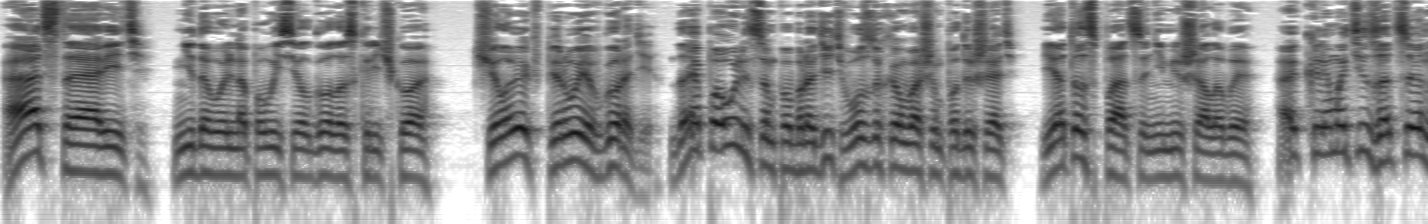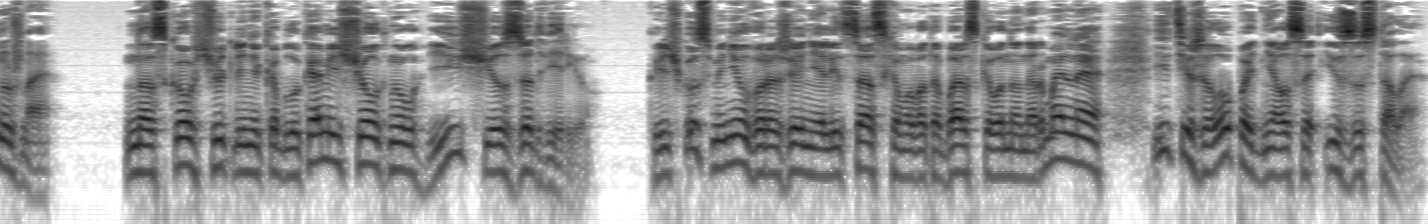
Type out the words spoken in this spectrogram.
Отставить, недовольно повысил голос Кричко. Человек впервые в городе. Дай по улицам побродить, воздухом вашим подышать. И отоспаться не мешало бы. Акклиматизация нужна. Носков чуть ли не каблуками щелкнул и исчез за дверью. Кричко сменил выражение лица с хамовато-барского на нормальное и тяжело поднялся из-за стола.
